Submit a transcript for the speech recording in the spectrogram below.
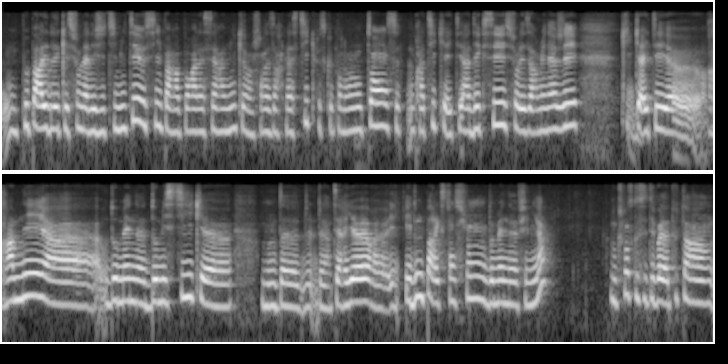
on peut parler de la question de la légitimité aussi par rapport à la céramique dans le champ des arts plastiques, parce que pendant longtemps, c'est une pratique qui a été indexée sur les arts ménagers, qui, a été euh, ramenée au domaine domestique, euh, monde de, l'intérieur, euh, et, donc par extension au domaine féminin. Donc je pense que c'était voilà, tout un,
